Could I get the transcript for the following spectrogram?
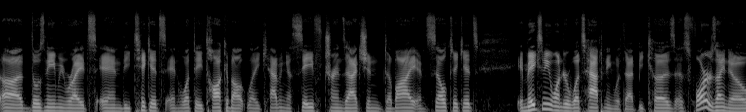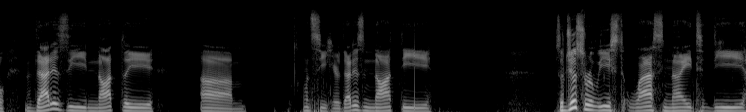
uh, those naming rights and the tickets and what they talk about, like having a safe transaction to buy and sell tickets, it makes me wonder what's happening with that because, as far as I know, that is the not the um, let's see here. That is not the. So, just released last night, the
